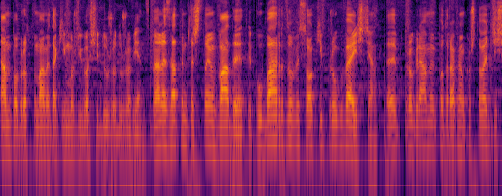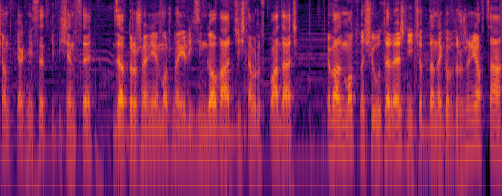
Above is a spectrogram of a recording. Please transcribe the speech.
tam po prostu mamy takich możliwości dużo, dużo więcej. No ale za tym też stoją wady, typu bardzo wysoki próg wejścia. Te programy potrafią kosztować dziesiątki, jak nie setki tysięcy za wdrożenie, można je leasingować, gdzieś tam rozkładać. Trzeba mocno się uzależnić od danego wdrożeniowca,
